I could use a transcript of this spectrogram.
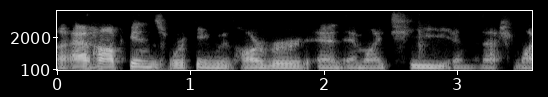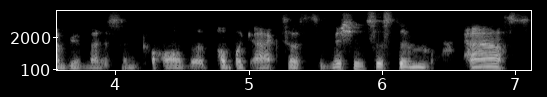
uh, at Hopkins, working with Harvard and MIT and the National Library of Medicine called the Public Access Submission System, or PASS.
